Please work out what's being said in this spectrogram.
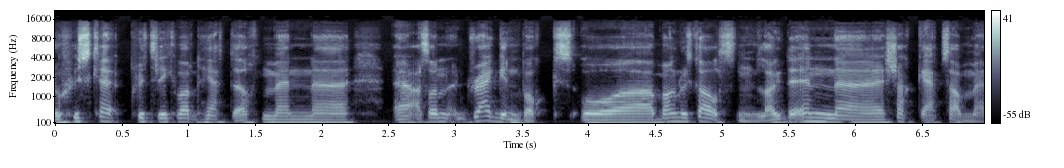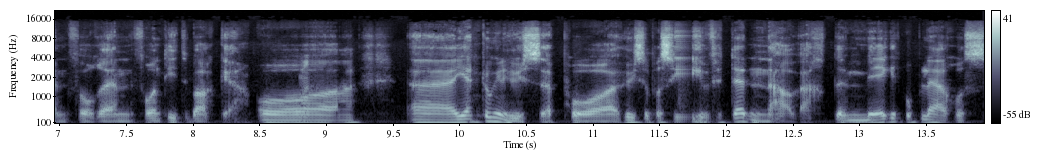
Nå husker jeg plutselig ikke hva den heter, men uh, altså Dragonbox og Magnus Carlsen lagde en uh, sjakkapp sammen for en, for en, tid tilbake. Og uh, Jentungenhuset på Huset på Syv, den har vært meget populær hos,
